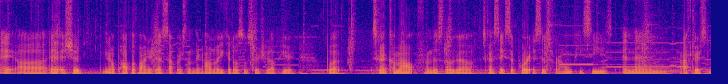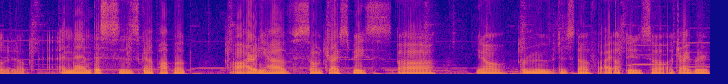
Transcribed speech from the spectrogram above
hey uh it, it, should you know pop up on your desktop or something. I don't know you could also search it up here. But it's gonna come out from this logo. It's gonna say support assist for home PCs and then after it's loaded up and then this is gonna pop up. Uh, I already have some drive space uh you know removed and stuff. I updated so a driver.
